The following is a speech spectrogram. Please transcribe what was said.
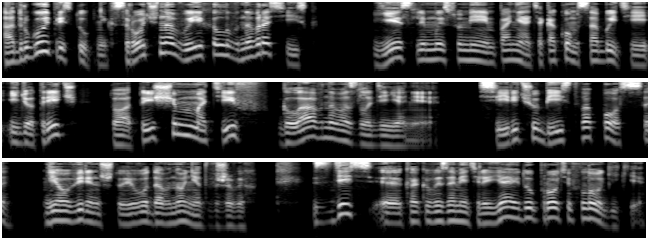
А другой преступник срочно выехал в Новороссийск. Если мы сумеем понять, о каком событии идет речь, то отыщем мотив главного злодеяния. Сирич убийства Поссы. Я уверен, что его давно нет в живых. Здесь, э, как вы заметили, я иду против логики.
